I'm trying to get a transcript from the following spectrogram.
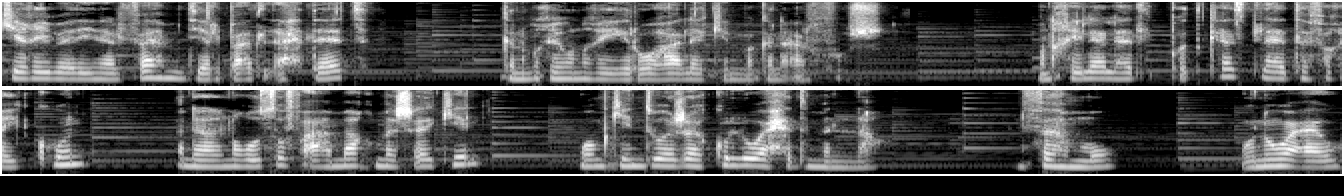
كيغيب علينا الفهم ديال بعض الأحداث كنبغيو نغيروها لكن ما كنعرفوش. من خلال هذا البودكاست الهدف غيكون أننا نغوصو في أعماق مشاكل ممكن تواجه كل واحد منا. نفهمو ونوعو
